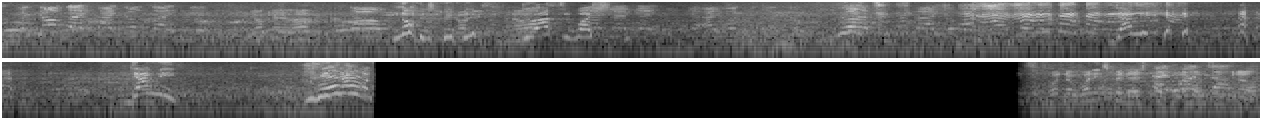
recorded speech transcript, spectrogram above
I don't like I don't like it. You okay there? No. No, gotta do something you else. have to wash. Yeah, yeah, yeah, yeah, I want to do it. You have to try have to Dami! The time of When, no, when it's finished, I'll put him on something else.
